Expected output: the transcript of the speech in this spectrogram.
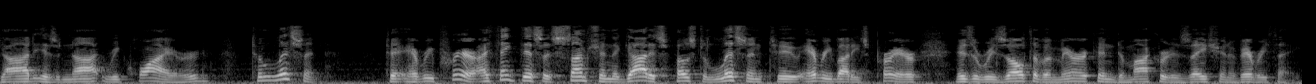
God is not required to listen to every prayer. I think this assumption that God is supposed to listen to everybody's prayer is a result of American democratization of everything.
